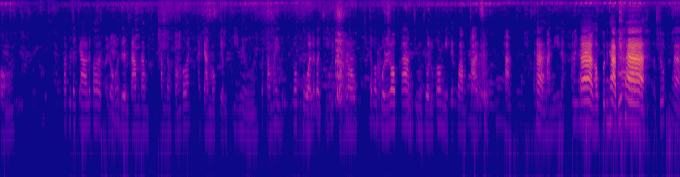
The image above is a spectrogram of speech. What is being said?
ของ พระพุทธเจ้าแล้วก็เราก็เดินตามตามคำสั่งสอนก็อาจารย์หมอเขียวอีกทีหนึ่งก็ทำให้ครอบครัวแล้วก็ชีวิตของเรา แล้วก็คนรอบข้างชุมชนก็มีแต่ความผาสุกค่ะค่ะประมาณนี้นะคะ ค่ะ ขอบคุณค่ะพี่พาทุกค่ะ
